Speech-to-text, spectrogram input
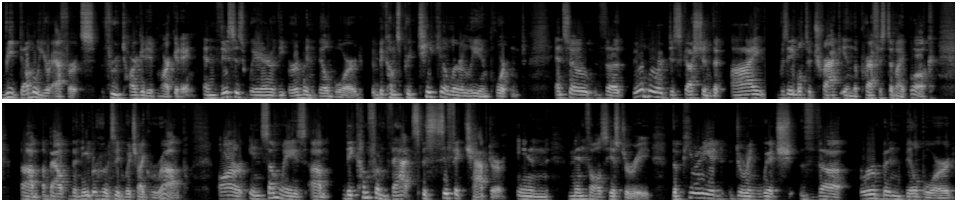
redouble your efforts through targeted marketing. And this is where the urban billboard becomes particularly important. And so the billboard discussion that I was able to track in the preface to my book um, about the neighborhoods in which I grew up are in some ways um, they come from that specific chapter in menthol's history the period during which the urban billboard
